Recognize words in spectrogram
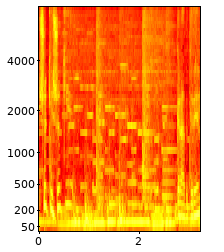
Σούκι Σούκι. Grand Green.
